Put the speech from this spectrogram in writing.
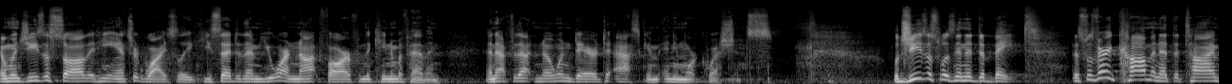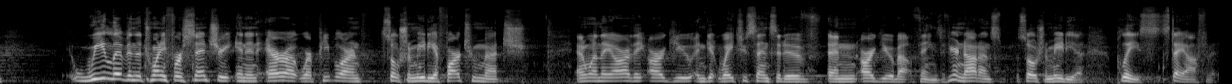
And when Jesus saw that he answered wisely, he said to them, You are not far from the kingdom of heaven. And after that, no one dared to ask him any more questions. Well, Jesus was in a debate. This was very common at the time we live in the 21st century in an era where people are on social media far too much And when they are, they argue and get way too sensitive and argue about things. If you're not on social media, please stay off of it.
